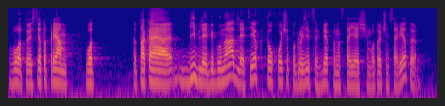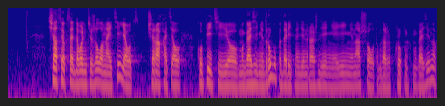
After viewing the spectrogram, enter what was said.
Вот, то есть это прям вот такая библия бегуна для тех, кто хочет погрузиться в бег по-настоящему. Вот очень советую. Сейчас ее, кстати, довольно тяжело найти. Я вот вчера хотел купить ее в магазине другу, подарить на день рождения, и не нашел там даже в крупных магазинах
